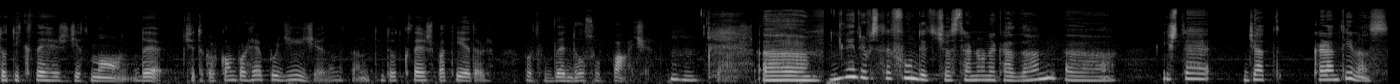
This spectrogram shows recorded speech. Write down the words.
do t'i kthehesh gjithmonë dhe që të kërkon përherë përgjigje, domethënë ti do të kthehesh patjetër për të vendosur paqen. Mhm. Një intervistë e fundit që Starnone ka dhënë, ishte gjatë karantinës,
